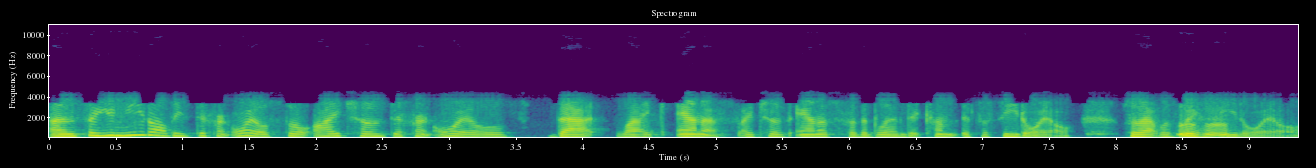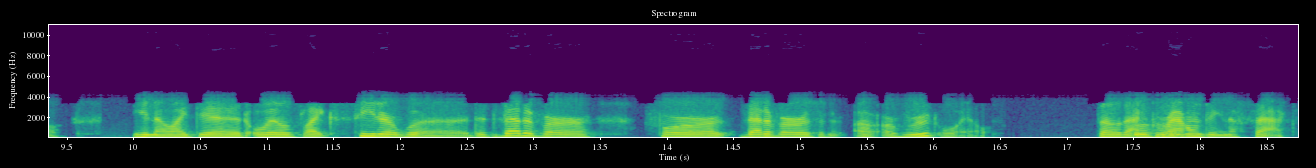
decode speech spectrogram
And so you need all these different oils. So I chose different oils that, like anise. I chose anise for the blend. It comes. It's a seed oil, so that was my Mhm. seed oil. You know, I did oils like cedar wood and vetiver. For vetiver is an, a, a root oil, so that Mhm. grounding effect.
